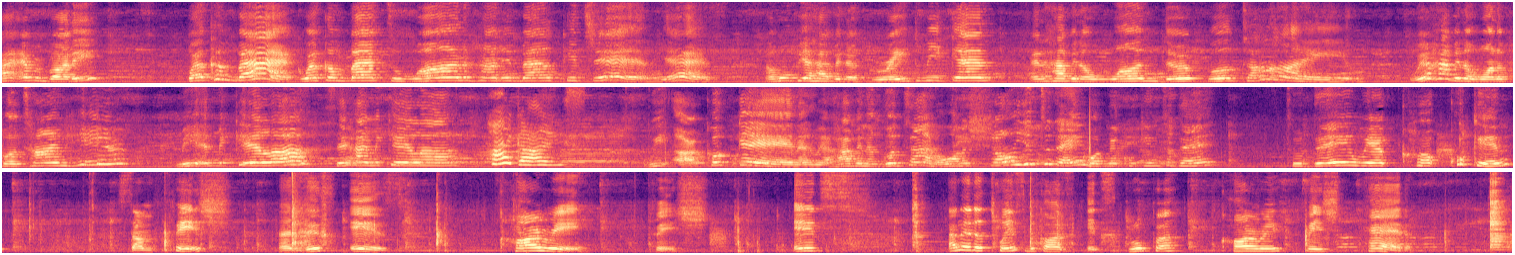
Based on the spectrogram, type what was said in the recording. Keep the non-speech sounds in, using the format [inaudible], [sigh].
Hi everybody. Welcome back. Welcome back to One Honey Bell Kitchen. Yes. I hope you're having a great weekend and having a wonderful time. We're having a wonderful time here. Me and Michaela. Say hi, Michaela. Hi guys. We are cooking and we're having a good time. I want to show you today what we're cooking today. Today we're co cooking some fish and this is curry fish. It's a little twist because it's grouper curry fish head.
